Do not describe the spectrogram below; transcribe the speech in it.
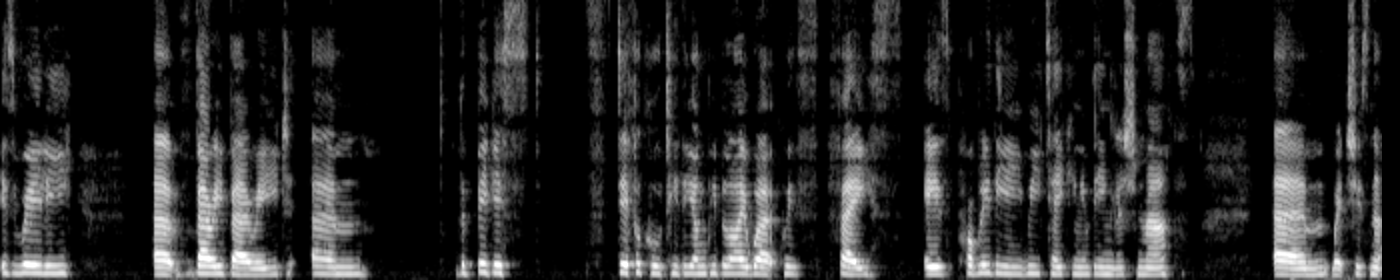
is really uh, very varied. Um, the biggest difficulty the young people I work with face is probably the retaking of the English and maths, um, which is na-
